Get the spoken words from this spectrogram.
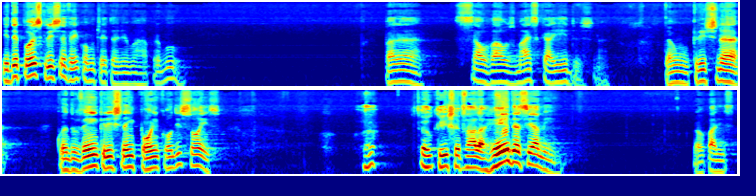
E depois Krishna vem como Chaitanya Mahaprabhu para salvar os mais caídos. Né? Então, Krishna, quando vem, Krishna impõe condições. Então, Krishna fala: renda-se a mim. Prabhupada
